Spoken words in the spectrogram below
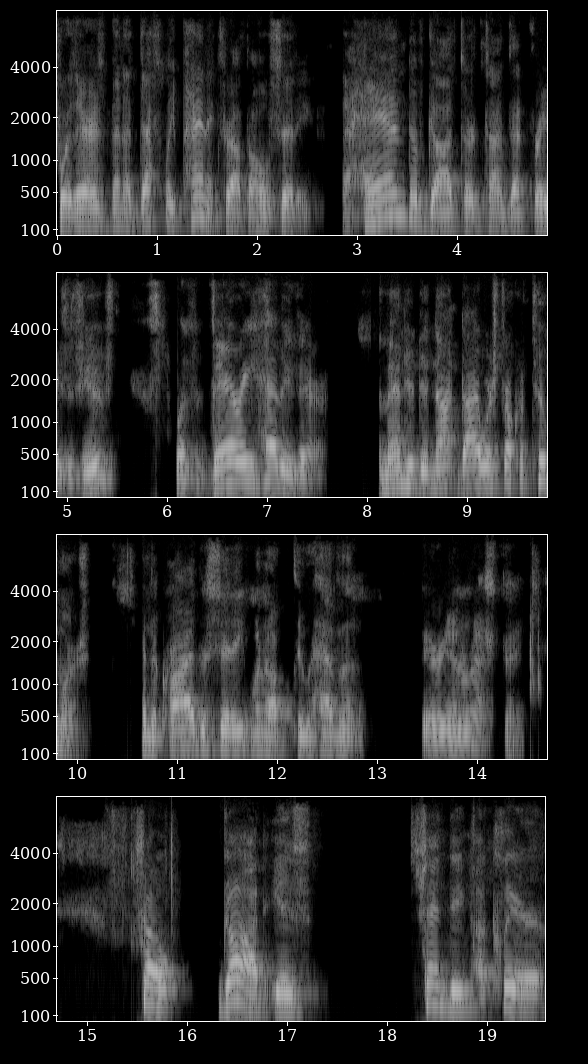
for there has been a deathly panic throughout the whole city. The hand of God, third time that phrase is used, was very heavy there. The men who did not die were struck with tumors, and the cry of the city went up to heaven. Very interesting. So, God is sending a clear,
